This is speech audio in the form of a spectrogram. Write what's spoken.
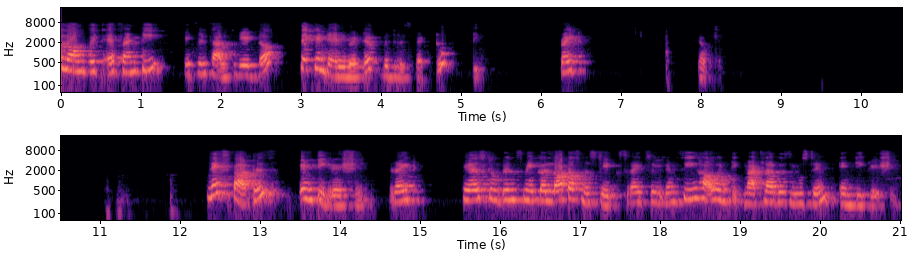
along with f and t, it will calculate the second derivative with respect to t. Right? Okay. Next part is integration, right? Here students make a lot of mistakes, right? So you can see how MATLAB is used in integration.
